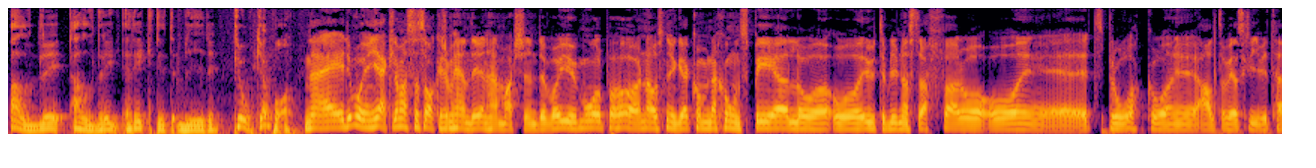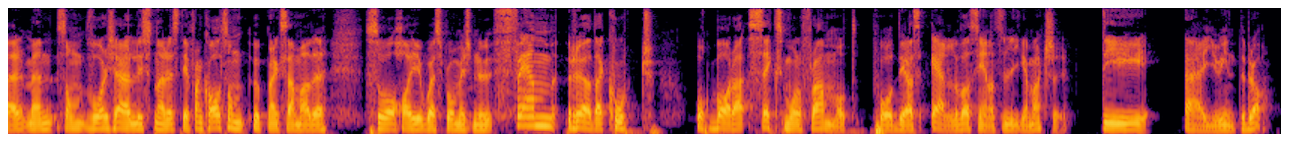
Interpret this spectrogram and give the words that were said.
aldrig, aldrig riktigt blir kloka på. Nej, det var ju en jäkla massa saker som hände i den här matchen. Det var ju mål på hörna och snygga kombinationsspel och, och uteblivna straffar och, och eh, ett språk och eh, allt vad vi har skrivit här. Men som vår kära lyssnare Stefan Karlsson uppmärksammade så har ju West Bromwich nu fem röda kort och bara sex mål framåt på deras elva senaste ligamatcher. Det är ju inte bra.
